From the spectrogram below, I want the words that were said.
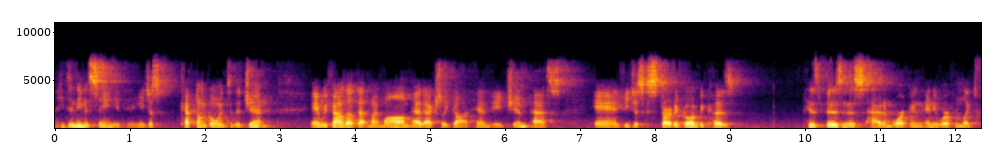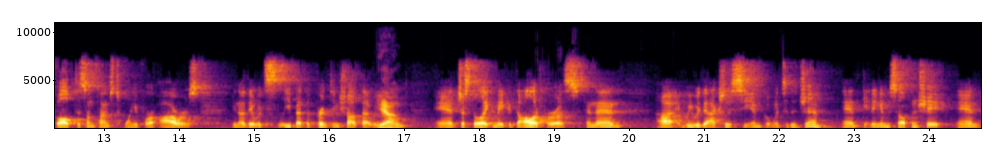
he didn't even say anything. He just kept on going to the gym. And we found out that my mom had actually got him a gym pass, and he just started going because his business had him working anywhere from like 12 to sometimes 24 hours. You know, they would sleep at the printing shop that we Yeah. owned, and just to like make a dollar for us. And then uh, we would actually see him going to the gym and getting himself in shape. And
